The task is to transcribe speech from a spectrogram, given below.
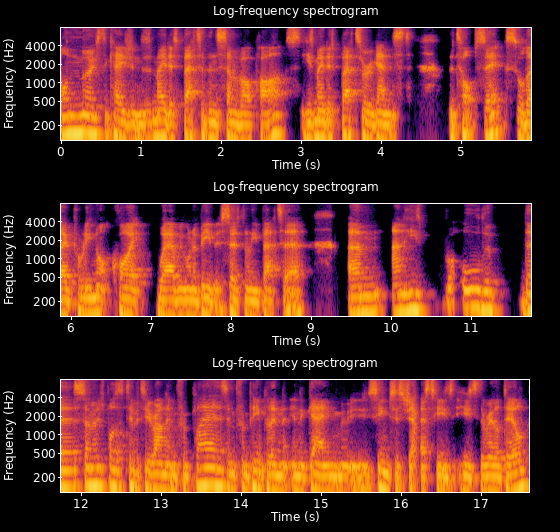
on most occasions has made us better than some of our parts. He's made us better against the top six, although probably not quite where we want to be, but certainly better. Um, and he's all the there's so much positivity around him from players and from people in in the game. It seems to suggest he's he's the real deal.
